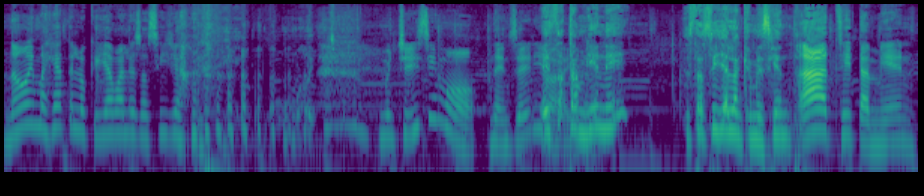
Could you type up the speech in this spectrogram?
No, imagínate lo que ya vale esa silla. Muchísimo, en serio. Esta Ay, también, ¿eh? Esta silla en la que me siento. Ah, sí, también.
